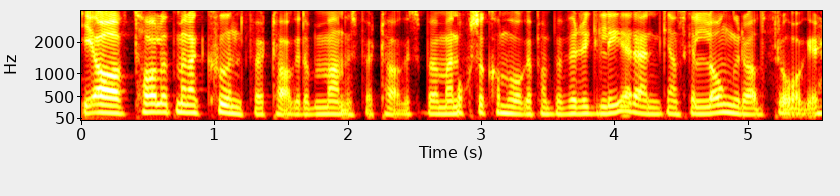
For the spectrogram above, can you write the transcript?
I avtalet mellan kundföretaget och bemanningsföretaget så bör man också komma ihåg att man behöver reglera en ganska lång rad frågor.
